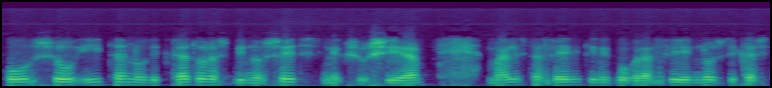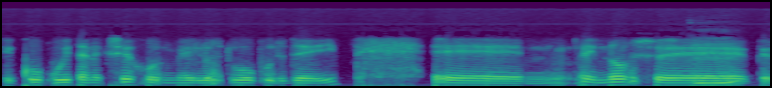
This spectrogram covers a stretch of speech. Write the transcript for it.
όσο ήταν ο δικτάτορας Πινοσέτ στην εξουσία. Μάλιστα φέρει την υπογραφή ενός δικαστικού που ήταν εξέχον μέλος του Opus Dei ε, ενός, mm.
